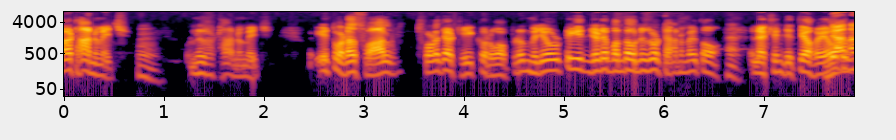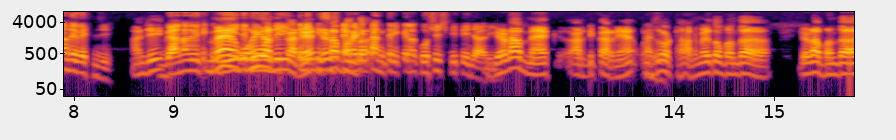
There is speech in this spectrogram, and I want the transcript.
ਨਾ 98 ਚ। ਹੂੰ। 1998 ਚ। ਇਹ ਤੁਹਾਡਾ ਸਵਾਲ ਥੋੜਾ ਜਿਹਾ ਠੀਕ ਕਰੋ ਆਪਣਾ। ਮੈਜੋਰਟੀ ਜਿਹੜੇ ਬੰਦਾ 1998 ਤੋਂ। ਇਲੈਕਸ਼ਨ ਜਿੱਤਿਆ ਹੋਇਆ ਉਹ- ਬਿਆਨਾਂ ਦੇ ਵਿੱਚ ਜੀ। ਹਾਂਜੀ। ਬਿਆਨਾਂ ਦੇ ਵਿੱਚ ਮੈਂ ਉਹੀ ਅਰਜ਼ ਕਰ ਰਿਹਾ, ਜਿਹੜਾ ਬੰਦਾ- ਢੰਗ ਤਰੀਕੇ ਨਾਲ ਕੋਸ਼ਿਸ਼ ਕੀਤੀ ਜਾ ਰਹੀ ਹੈ। ਜਿਹੜਾ ਮੈਂ ਅਰਜ਼ ਕਰ ਰਿਹਾ 1998 ਤੋਂ ਬੰਦਾ ਜਿਹੜਾ ਬੰਦਾ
